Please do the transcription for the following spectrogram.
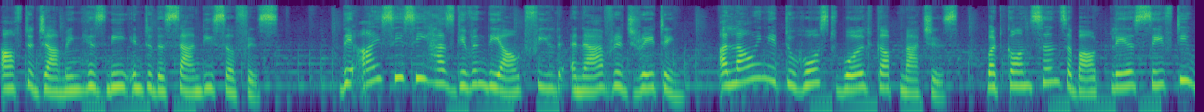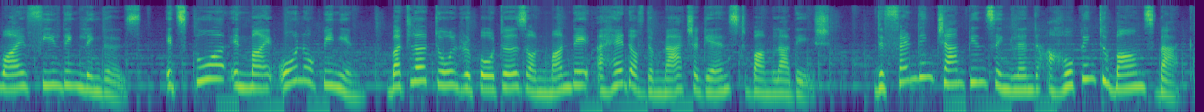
after jamming his knee into the sandy surface. The ICC has given the outfield an average rating, allowing it to host World Cup matches, but concerns about players' safety while fielding lingers. It's poor in my own opinion, Buttler told reporters on Monday ahead of the match against Bangladesh. Defending champions England are hoping to bounce back.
